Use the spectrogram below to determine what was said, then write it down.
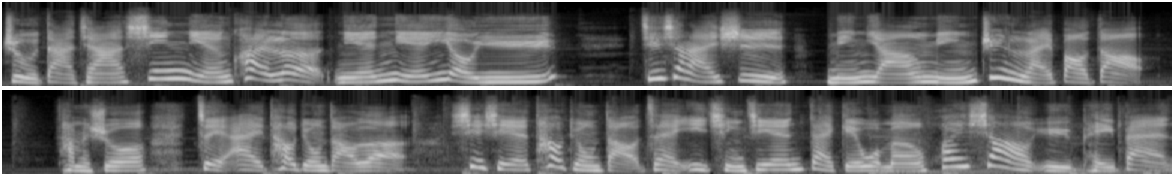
祝大家新年快乐，年年有余。接下来是明阳明俊来报道。他们说最爱套中岛了，谢谢套中岛在疫情间带给我们欢笑与陪伴，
